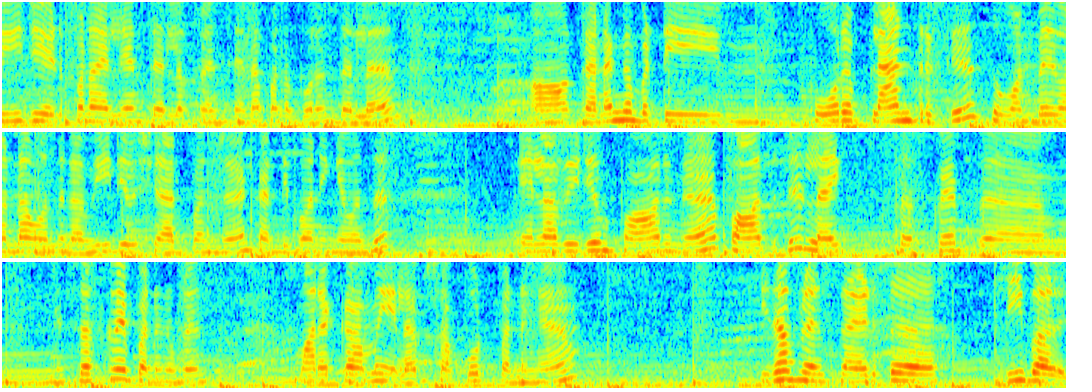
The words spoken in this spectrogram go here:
வீடியோ எடுப்பேனா இல்லையான்னு தெரில ஃப்ரெண்ட்ஸ் என்ன பண்ண போகிறேன்னு தெரில கனங்கம்பட்டி போகிற பிளான் இருக்குது ஸோ ஒன் பை ஒன்னாக வந்து நான் வீடியோ ஷேர் பண்ணுறேன் கண்டிப்பாக நீங்கள் வந்து எல்லா வீடியோவும் பாருங்கள் பார்த்துட்டு லைக் சப்ஸ்கிரைப் சப்ஸ்கிரைப் பண்ணுங்கள் ஃப்ரெண்ட்ஸ் மறக்காமல் எல்லோரும் சப்போர்ட் பண்ணுங்கள் இதான் ஃப்ரெண்ட்ஸ் நான் எடுத்த தீபாவளி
